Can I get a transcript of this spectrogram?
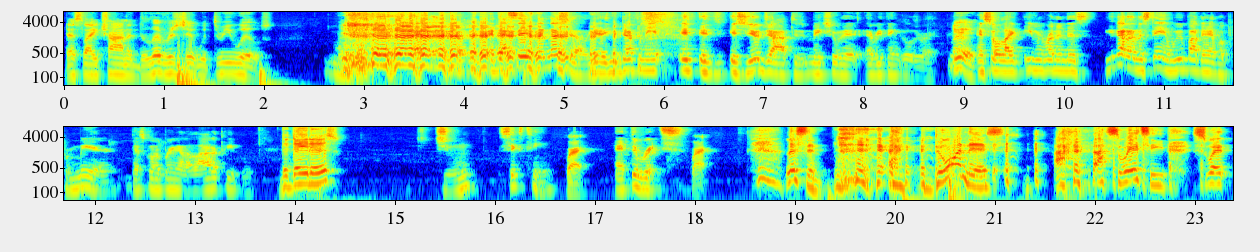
That's like trying to deliver shit with three wheels. and that's it in a nutshell. Yeah, you definitely. It, it's, it's your job to make sure that everything goes right. Yeah. And so, like, even running this, you got to understand, we're about to have a premiere that's going to bring out a lot of people. The date is June 16th right. at the Ritz. Right. Listen, doing this, I, I swear to you, sweat.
